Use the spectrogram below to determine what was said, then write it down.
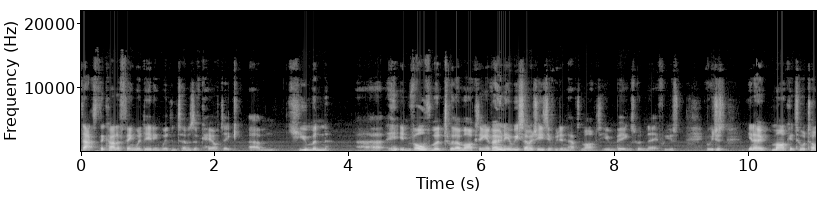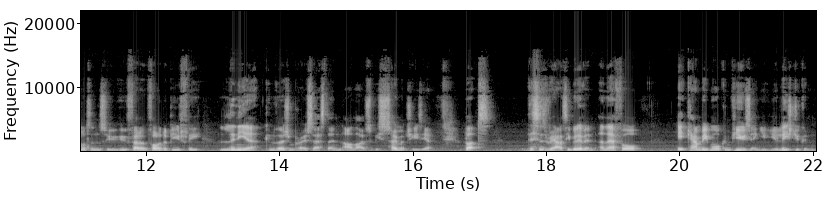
That's the kind of thing we're dealing with in terms of chaotic um, human uh, involvement with our marketing. If only it would be so much easier if we didn't have to market to human beings, wouldn't it? If we just, if we just, you know, market to automatons who who followed a beautifully linear conversion process, then our lives would be so much easier. But this is reality we live in, and therefore it can be more confusing. You, you, at least you can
